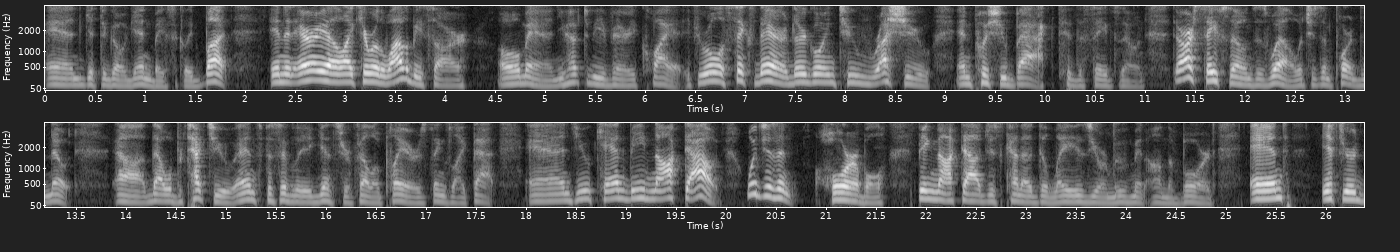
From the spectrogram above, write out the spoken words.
and get to go again basically. But in an area like here where the wildebeests are, oh man, you have to be very quiet. If you roll a six there, they're going to rush you and push you back to the safe zone. There are safe zones as well, which is important to note. Uh, that will protect you and specifically against your fellow players, things like that. And you can be knocked out, which isn't horrible. Being knocked out just kind of delays your movement on the board. And if your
